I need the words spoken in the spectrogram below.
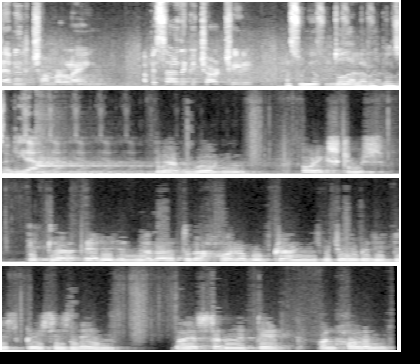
Neville Chamberlain, a pesar de que Churchill asumió toda la responsabilidad. Without warning or excuse, Hitler added another to the horrible crimes which already disgrace his name by a sudden attack on Holland,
